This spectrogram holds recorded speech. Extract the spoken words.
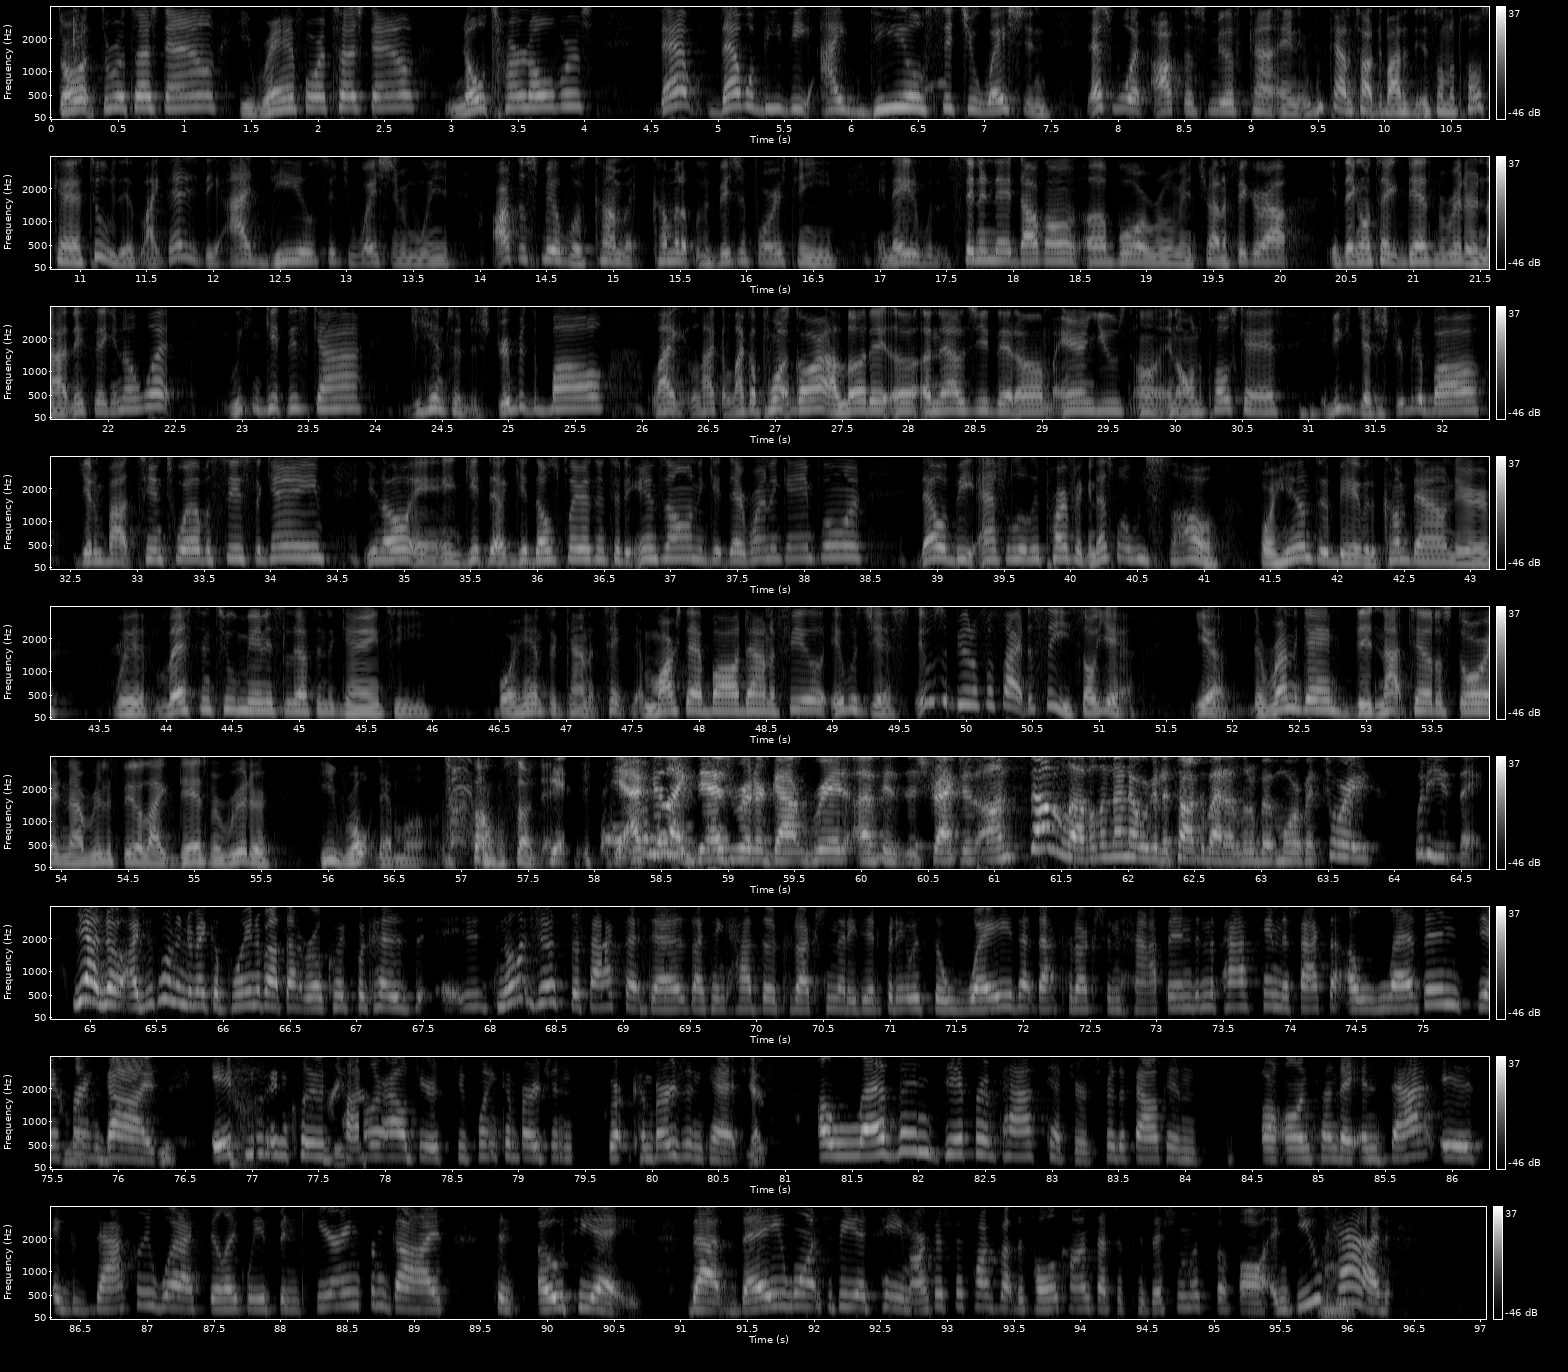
throw through a touchdown. He ran for a touchdown, no turnovers. That that would be the ideal situation. That's what Arthur Smith kind and we kind of talked about this on the postcast too. That like that is the ideal situation when Arthur Smith was coming coming up with a vision for his team, and they were sitting in that doggone uh, boardroom and trying to figure out if they're gonna take Desmond Ridder or not. They said, you know what, we can get this guy, get him to distribute the ball like like like a point guard. I love that uh, analogy that um Aaron used on on the postcast. If you can just distribute the ball, get him about 10, 12 assists a game, you know, and, and get that get those players into the end zone and get that running game going, that would be absolutely perfect. And that's what we saw for him to be able to come down there with less than two minutes left in the game, T, for him to kind of take that, march that ball down the field, it was just, it was a beautiful sight to see. So yeah, yeah, the running game did not tell the story, and I really feel like Desmond Ridder he wrote that mug on Sunday. Yeah. yeah, I feel like Des Ridder got rid of his distractors on some level, and I know we're going to talk about it a little bit more. But Tori, what do you think? Yeah, no, I just wanted to make a point about that real quick because it's not just the fact that Dez, I think, had the production that he did, but it was the way that that production happened in the past game. The fact that 11 different guys, if you include Tyler Allgeier's two point conversion conversion catch, yep. 11 different pass catchers for the Falcons on Sunday. And that is exactly what I feel like we've been hearing from guys since OTAs that they want to be a team. Arthur Smith talks about this whole concept of positionless football. And you mm-hmm. had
